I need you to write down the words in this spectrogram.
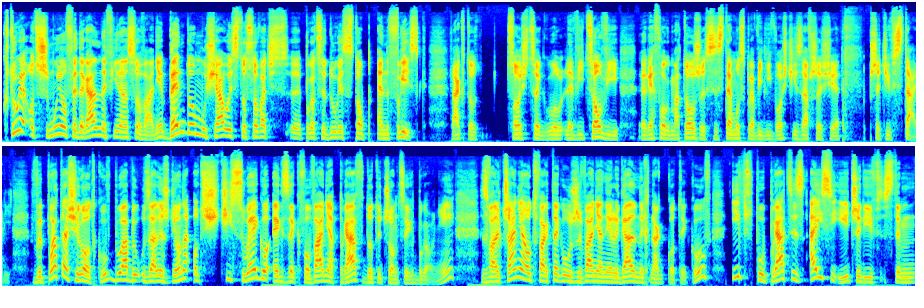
które otrzymują federalne finansowanie, będą musiały stosować procedury stop and frisk. Tak, to coś, czego lewicowi reformatorzy systemu sprawiedliwości zawsze się przeciwstali. Wypłata środków byłaby uzależniona od ścisłego egzekwowania praw dotyczących broni, zwalczania otwartego używania nielegalnych narkotyków i współpracy z ICE, czyli z tym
